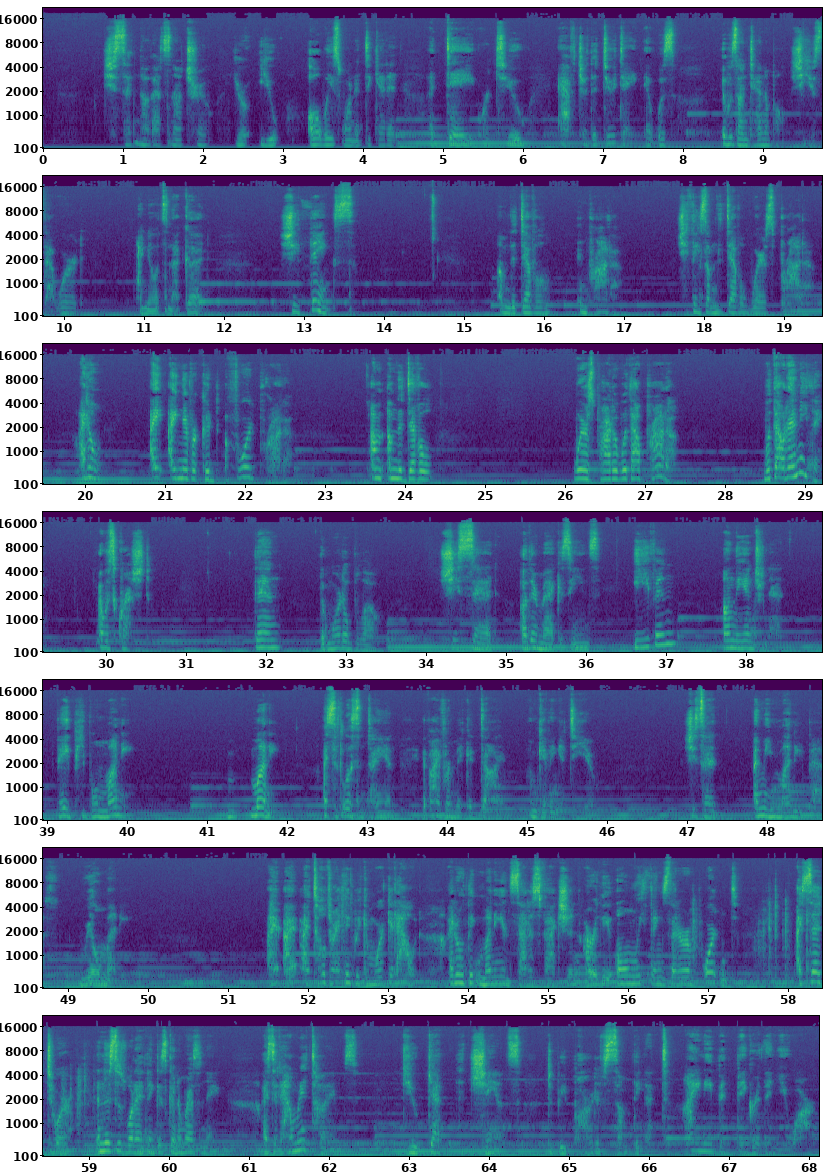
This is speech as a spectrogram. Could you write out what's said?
She said, no, that's not true. You you always wanted to get it a day or two after the due date. It was, it was untenable. She used that word. I know it's not good. She thinks I'm the devil in Prada. She thinks I'm the devil wears Prada. I don't, I, I never could afford Prada. I'm, I'm the devil wears Prada without Prada. Without anything. I was crushed. Then the mortal blow. She said other magazines, even on the internet, pay people money. M- money. I said, listen, Diane, if I ever make a dime, I'm giving it to you. She said, I mean money, Beth. Real money. I, I, told her I think we can work it out. I don't think money and satisfaction are the only things that are important. I said to her, and this is what I think is going to resonate. I said, How many times do you get the chance to be part of something a tiny bit bigger than you are?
